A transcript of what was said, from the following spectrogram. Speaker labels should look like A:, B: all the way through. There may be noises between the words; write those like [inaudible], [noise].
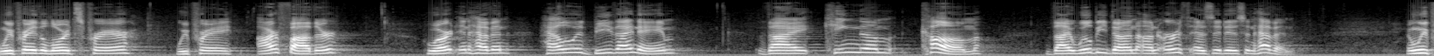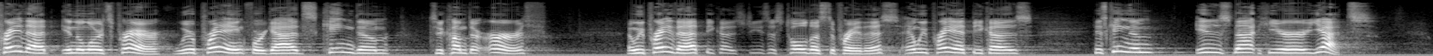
A: When we pray the Lord's Prayer, we pray, Our Father, who art in heaven, hallowed be thy name. Thy kingdom come, thy will be done on earth as it is in heaven. And we pray that in the Lord's Prayer, we're praying for God's kingdom to come to earth. And we pray that because Jesus told us to pray this, and we pray it because his kingdom is not here yet.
